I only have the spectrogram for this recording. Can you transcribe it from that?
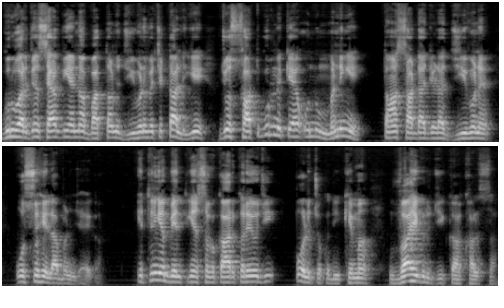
ਗੁਰੂ ਅਰਜਨ ਸਾਹਿਬ ਦੀਆਂ ਇਹਨਾਂ ਬਾਤਾਂ ਨੂੰ ਜੀਵਨ ਵਿੱਚ ਢਾਲੀਏ, ਜੋ ਸਤਿਗੁਰੂ ਨੇ ਕਿਹਾ ਉਹਨੂੰ ਮੰਨੀਏ, ਤਾਂ ਸਾਡਾ ਜਿਹੜਾ ਜੀਵਨ ਹੈ, ਉਹ ਸੁਹੇਲਾ ਬਣ ਜਾਏਗਾ। ਇਤਨੀਆਂ ਬੇਨਤੀਆਂ ਸਵੀਕਾਰ ਕਰਿਓ ਜੀ। ਭੁੱਲ ਚੁੱਕ ਦੀ ਖਿਮਾ। ਵਾਹਿਗੁਰੂ ਜੀ ਕਾ ਖਾਲਸਾ।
